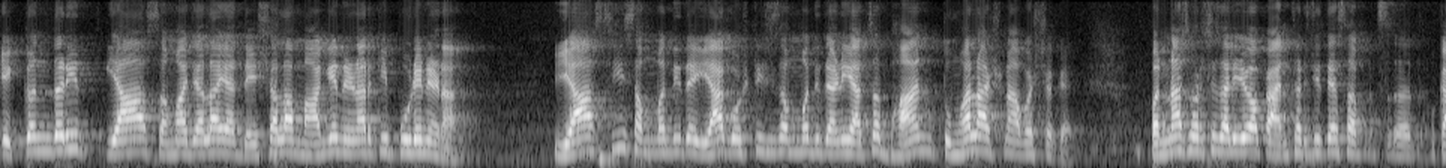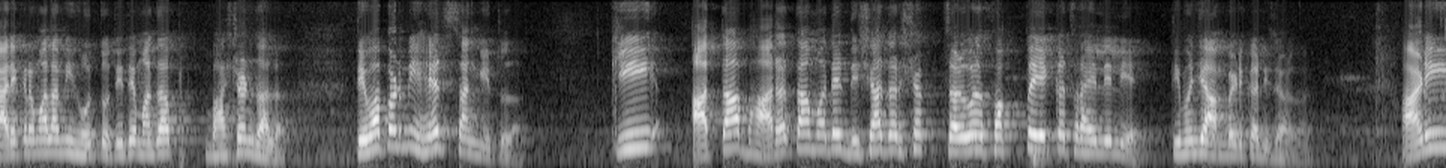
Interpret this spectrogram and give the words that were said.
एकंदरीत या समाजाला या देशाला मागे नेणार की पुढे नेणार? याशी संबंधित आहे या गोष्टीशी संबंधित आहे आणि याचं भान तुम्हाला असणं आवश्यक आहे. पन्नास वर्ष झाली जेव्हा पॅन्थरची त्या सब स- कार्यक्रमाला मी होतो तिथे माझं भाषण झालं. तेव्हा पण मी हेच सांगितलं की आता भारतामध्ये दिशादर्शक चळवळ फक्त एकच राहिलेली आहे ती म्हणजे आंबेडकरी चळवळ. आणि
